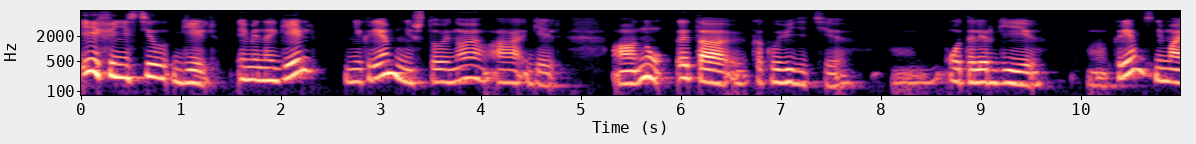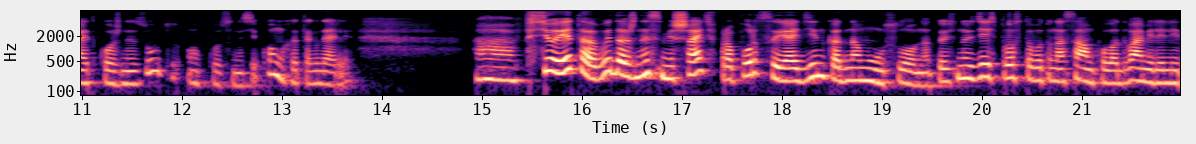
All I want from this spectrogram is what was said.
И фенистил гель. Именно гель, не крем, не что иное, а гель. А, ну, это, как вы видите, от аллергии а, крем, снимает кожный зуд, укус насекомых и так далее. А, Все это вы должны смешать в пропорции 1 к 1 условно. То есть, ну здесь просто вот у нас ампула 2 мл,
